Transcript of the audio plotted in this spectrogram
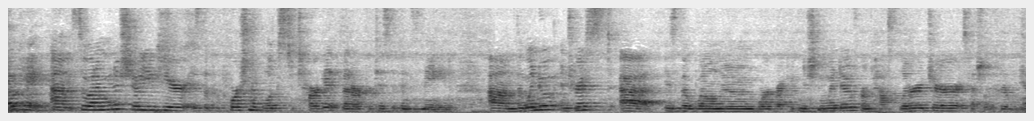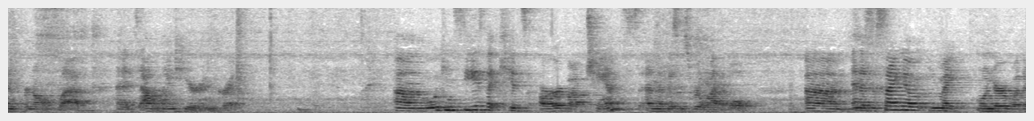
okay, um, so what I'm going to show you here is the proportion of looks to target that our participants made. Um, the window of interest uh, is the well-known word recognition window from past literature, especially from Anne Fernald's lab, and it's outlined here in gray. Um, what we can see is that kids are above chance and that this is reliable. Um, and as a side note, you might wonder whether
